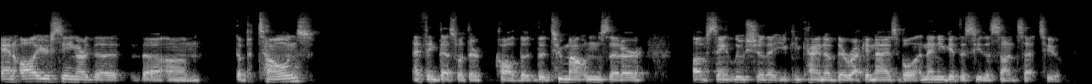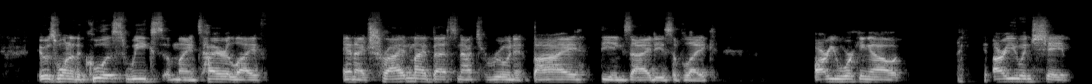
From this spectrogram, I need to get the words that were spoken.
And all you're seeing are the the um the Pitones. I think that's what they're called. The the two mountains that are of St. Lucia that you can kind of they're recognizable, and then you get to see the sunset too. It was one of the coolest weeks of my entire life, and I tried my best not to ruin it by the anxieties of like, are you working out? Are you in shape?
